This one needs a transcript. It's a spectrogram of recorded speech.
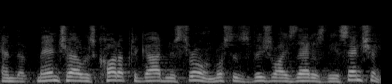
and the man child was caught up to God in his throne. Most of us visualize that as the ascension.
